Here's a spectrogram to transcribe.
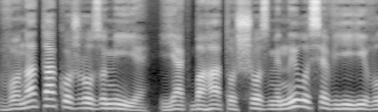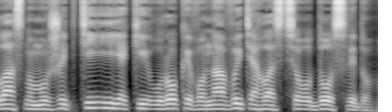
Вона також розуміє, як багато що змінилося в її власному житті і які уроки вона витягла з цього досвіду.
